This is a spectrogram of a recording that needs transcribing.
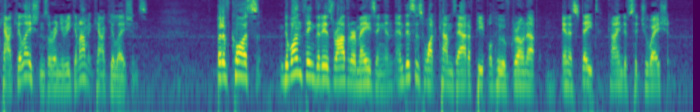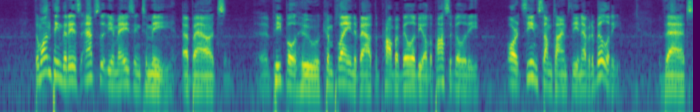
calculations or in your economic calculations. But of course, the one thing that is rather amazing, and, and this is what comes out of people who have grown up in a state kind of situation. The one thing that is absolutely amazing to me about uh, people who complain about the probability or the possibility, or it seems sometimes the inevitability, that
